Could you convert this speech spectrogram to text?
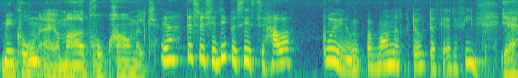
Min kone er jo meget pro havremælk. Ja, det synes jeg lige præcis til havregryn og- og morgenmadsprodukter er det fint. Ja,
